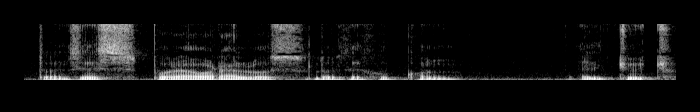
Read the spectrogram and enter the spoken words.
Entonces por ahora los, los dejo con el chucho.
